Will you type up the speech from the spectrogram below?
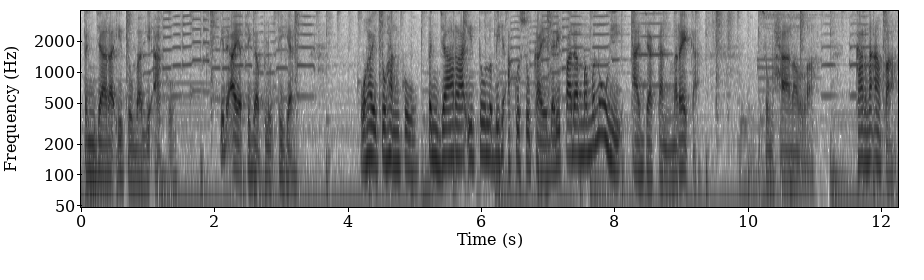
penjara itu bagi aku. Di ayat 33. Wahai Tuhanku, penjara itu lebih aku sukai daripada memenuhi ajakan mereka. Subhanallah. Karena apa?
